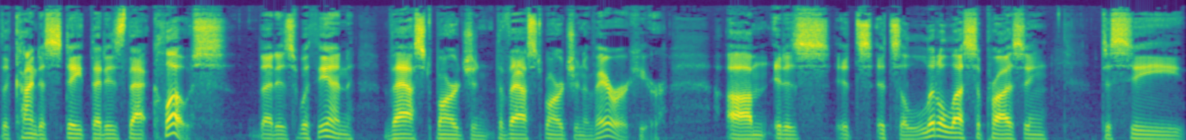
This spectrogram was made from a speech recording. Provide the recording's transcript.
the kind of state that is that close, that is within vast margin, the vast margin of error here. Um, it is it's it's a little less surprising to see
